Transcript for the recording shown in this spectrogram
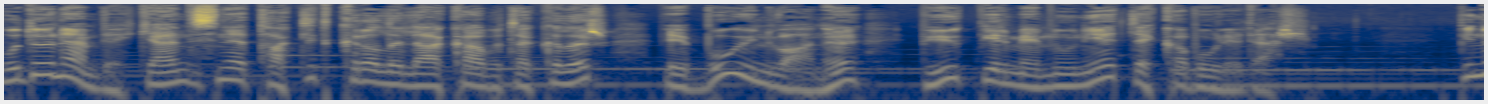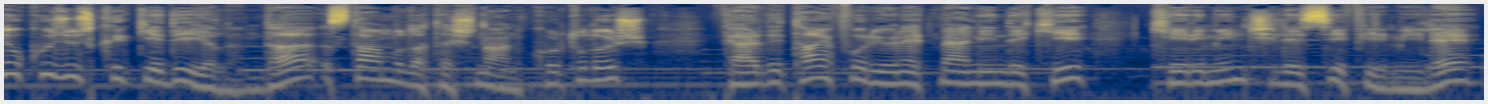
Bu dönemde kendisine taklit kralı lakabı takılır ve bu ünvanı büyük bir memnuniyetle kabul eder. 1947 yılında İstanbul'a taşınan Kurtuluş, Ferdi Tayfur yönetmenliğindeki Kerim'in Çilesi filmiyle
